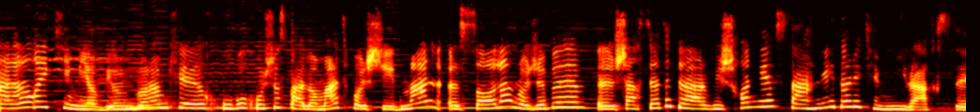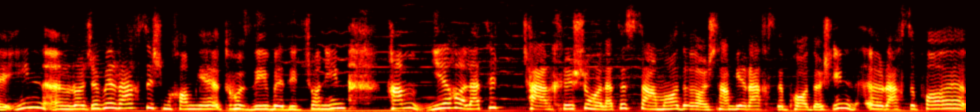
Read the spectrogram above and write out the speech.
سلام آقای کیمیاوی امیدوارم که خوب و خوش و سلامت باشید. من سوالم راجع به شخصیت درویش خان یه صحنه داره که میرقصه. این راجع به رقصش می‌خوام یه توضیح بدید چون این هم یه حالت چرخش و حالت سما داشت هم یه رقص پا داشت. این رقص پا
